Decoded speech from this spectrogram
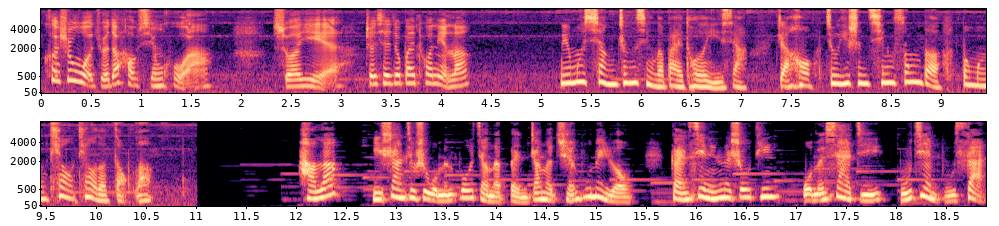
可是我觉得好辛苦啊，所以这些就拜托你了。柠檬象征性的拜托了一下，然后就一身轻松的蹦蹦跳跳的走了。好了，以上就是我们播讲的本章的全部内容，感谢您的收听，我们下集不见不散。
